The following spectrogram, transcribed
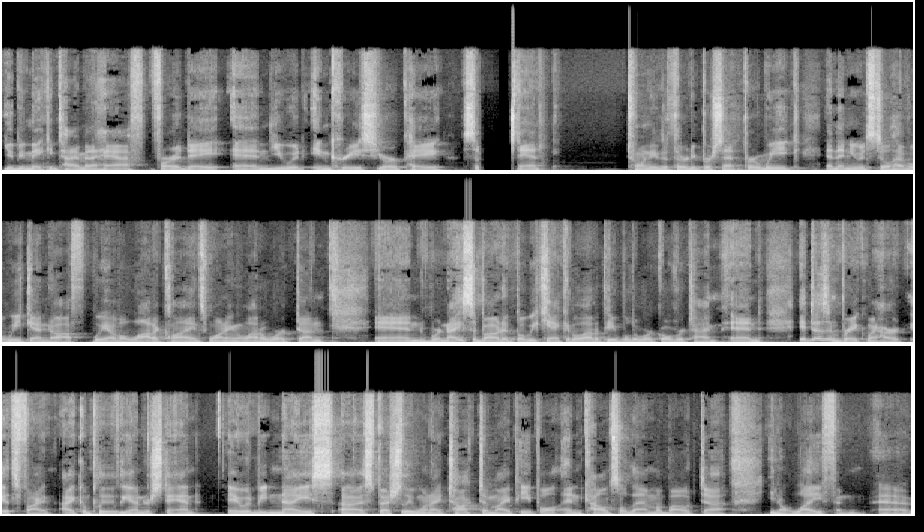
you'd be making time and a half for a day and you would increase your pay substantially. 20 to 30% per week, and then you would still have a weekend off. We have a lot of clients wanting a lot of work done, and we're nice about it, but we can't get a lot of people to work overtime. And it doesn't break my heart. It's fine. I completely understand it would be nice, uh, especially when I talk to my people and counsel them about, uh, you know, life and uh,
